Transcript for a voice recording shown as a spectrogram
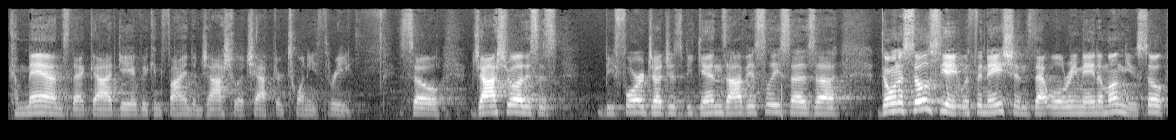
commands that God gave we can find in Joshua chapter 23. So, Joshua, this is before Judges begins, obviously, says, uh, Don't associate with the nations that will remain among you. So,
